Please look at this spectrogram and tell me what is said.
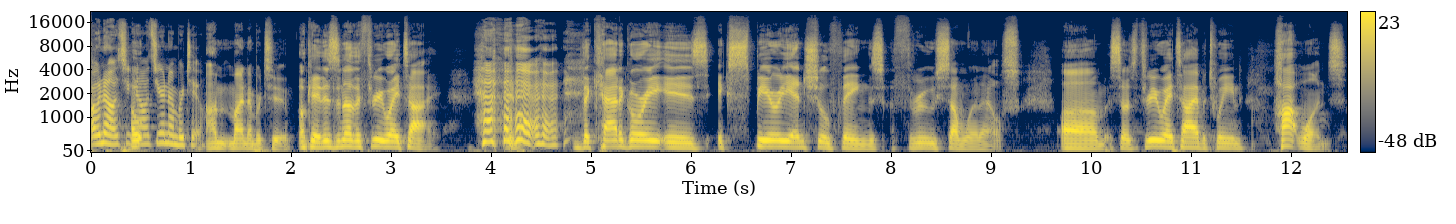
Oh no, it's now it's your number two. I'm my number two. Okay, this is another three way tie. The category is experiential things through someone else. Um, so it's three way tie between Hot Ones,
